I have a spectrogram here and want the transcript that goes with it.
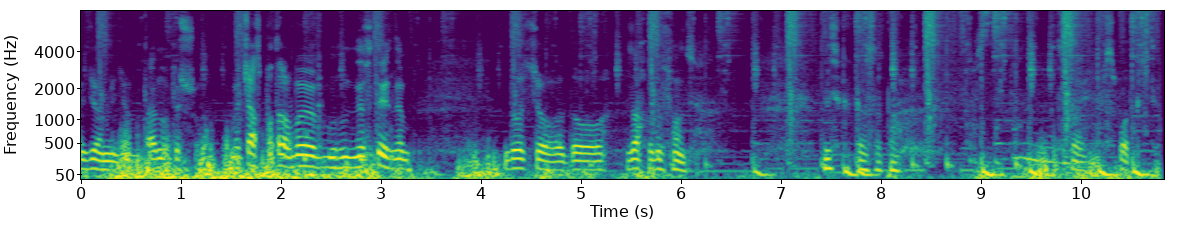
Йдемо, йдемо. Та ну ти що. Ми час потребуємо, не встигнемо до цього, до заходу сонця. Дивись, яка красота. Красота не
